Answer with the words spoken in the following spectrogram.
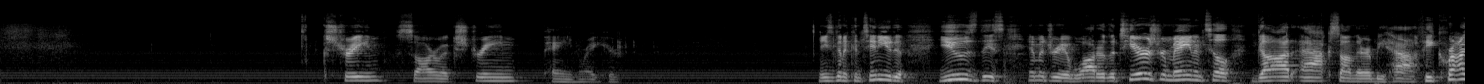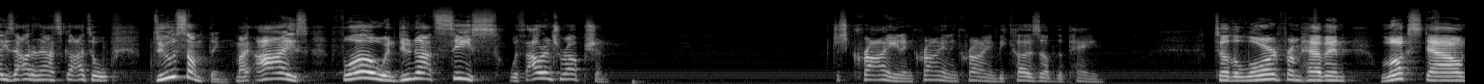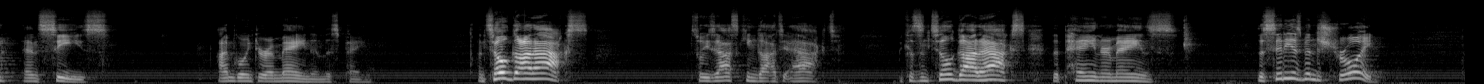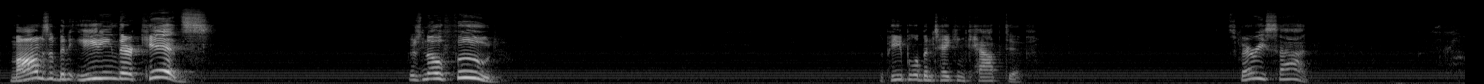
Extreme sorrow, extreme pain right here. He's going to continue to use this imagery of water. The tears remain until God acts on their behalf. He cries out and asks God to do something. My eyes flow and do not cease without interruption. Just crying and crying and crying because of the pain. Till the Lord from heaven looks down and sees. I'm going to remain in this pain. Until God acts. So he's asking God to act. Because until God acts, the pain remains. The city has been destroyed. Moms have been eating their kids. There's no food. The people have been taken captive. It's very sad.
